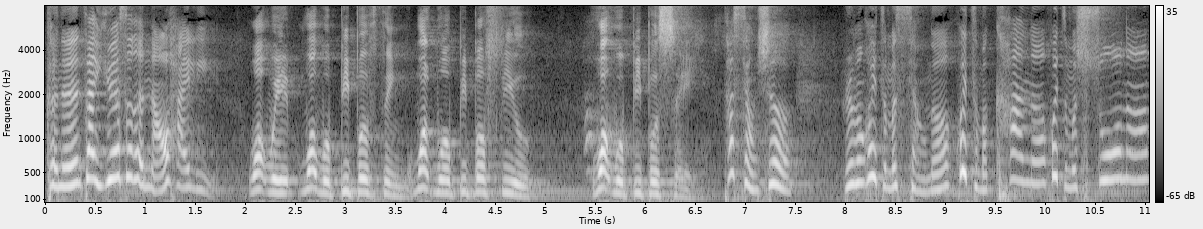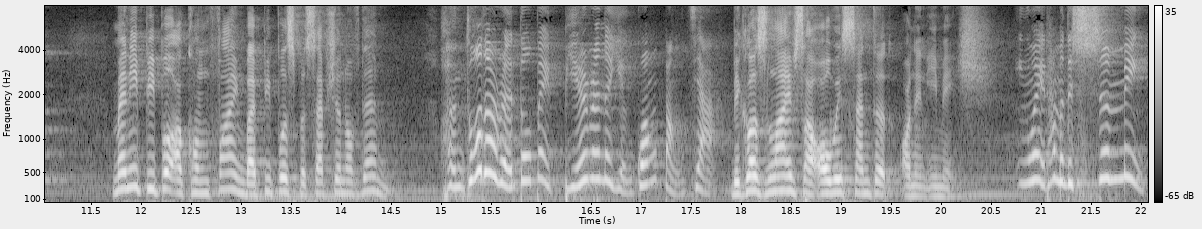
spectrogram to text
可能在约瑟的脑海里， What will, what will people think? What will people feel? What will people say? 他想着 人们会怎么想呢？会怎么看呢？会怎么说呢？Many people are confined by people's perception of them 很多的人都被别人的眼光绑架，because lives are always centered on an image. 因为他们的生命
